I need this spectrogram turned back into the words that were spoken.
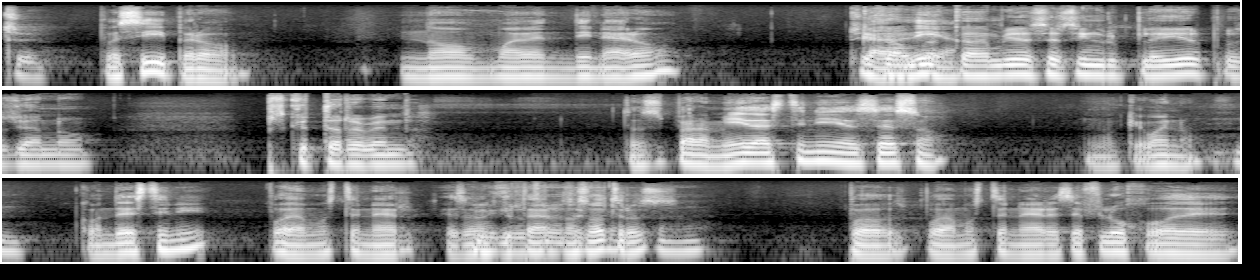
Sí. Pues sí, pero no mueven dinero. Sí, Cada día. a cambio de ser single player, pues ya no. Pues que te revendo. Entonces, para mí, Destiny es eso. Como que bueno, con Destiny podemos tener esa vaquita nosotros. ajá. po- podamos tener ese flujo de,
